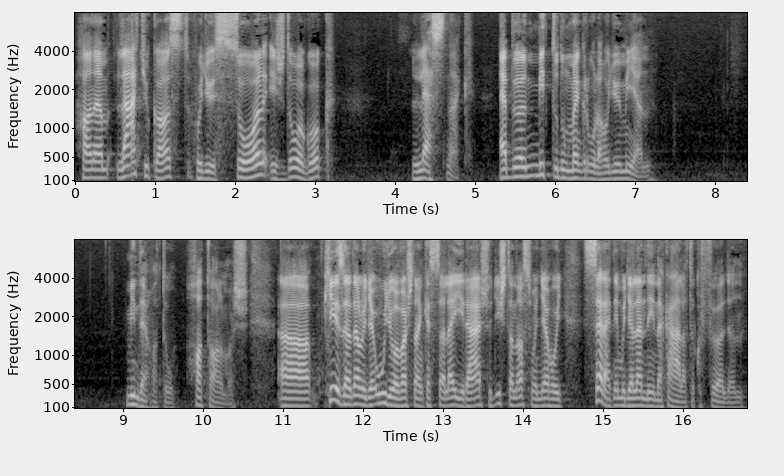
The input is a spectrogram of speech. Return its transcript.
hanem látjuk azt, hogy ő szól, és dolgok lesznek. Ebből mit tudunk meg róla, hogy ő milyen? Mindenható, hatalmas. Képzeld el, ugye úgy olvasnánk ezt a leírást, hogy Isten azt mondja, hogy szeretném, hogy lennének állatok a Földön.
